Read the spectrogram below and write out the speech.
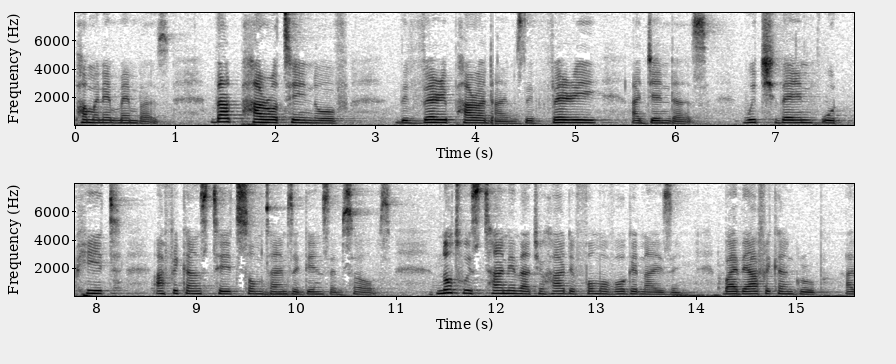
permanent members. That parroting of the very paradigms, the very agendas, which then would pit African states sometimes against themselves. Notwithstanding that you had a form of organizing by the African group. Uh,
